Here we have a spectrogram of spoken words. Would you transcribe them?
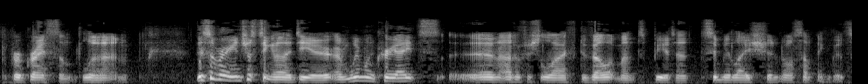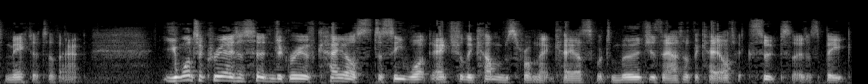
progress and learn? This is a very interesting idea, and when one creates an artificial life development, be it a simulation or something that's meta to that, you want to create a certain degree of chaos to see what actually comes from that chaos, what emerges out of the chaotic soup, so to speak.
